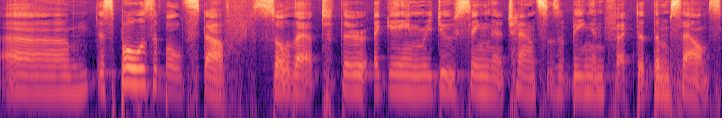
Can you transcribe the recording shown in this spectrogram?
um, disposable stuff, so that they're again reducing their chances of being infected themselves.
